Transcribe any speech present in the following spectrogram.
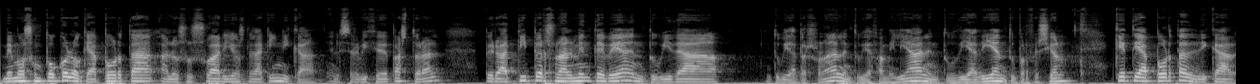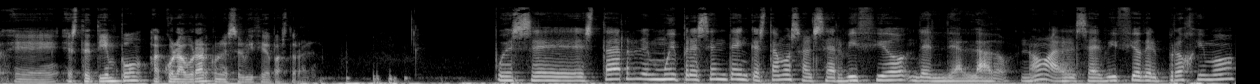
vemos un poco lo que aporta a los usuarios de la clínica el servicio de pastoral, pero a ti personalmente, vea en tu vida en tu vida personal, en tu vida familiar, en tu día a día, en tu profesión, ¿qué te aporta dedicar eh, este tiempo a colaborar con el servicio de pastoral? Pues eh, estar muy presente en que estamos al servicio del de al lado, ¿no? Al servicio del prójimo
